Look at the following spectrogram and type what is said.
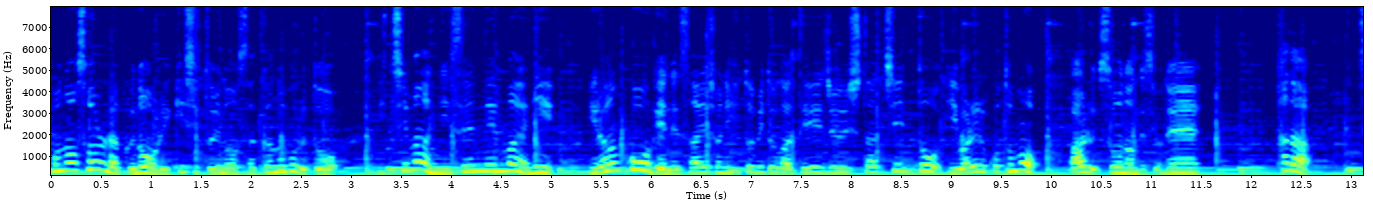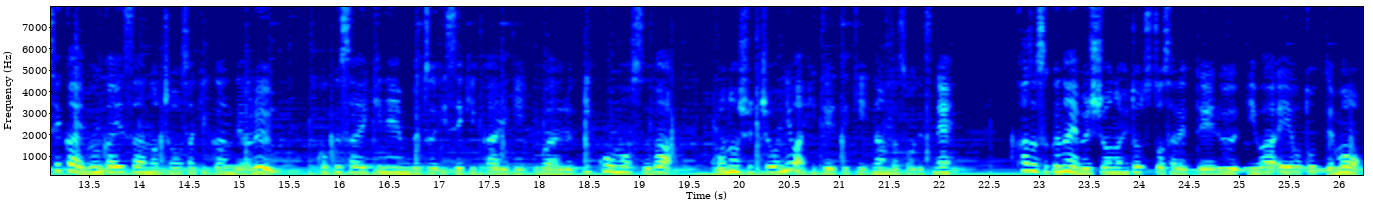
この村落の歴史というのを遡ると1万2000年前にイラン高原で最初に人々が定住した地と言われることもあるそうなんですよね。ただ世界文化遺産の調査機関である国際記念物遺跡会議いわゆるイコモスはこの主張には否定的なんだそうですね。数少ない物証の一つとされている岩絵をとっても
